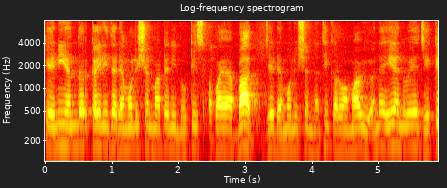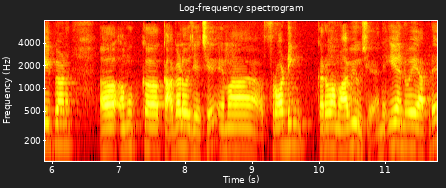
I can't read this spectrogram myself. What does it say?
કે એની અંદર કઈ રીતે ડેમોલિશન માટેની નોટિસ અપાયા બાદ જે ડેમોલિશન નથી કરવામાં આવ્યું અને એ અન્વયે જે કંઈ પણ અમુક કાગળો જે છે એમાં ફ્રોડિંગ કરવામાં આવ્યું છે અને એ અન્વયે આપણે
